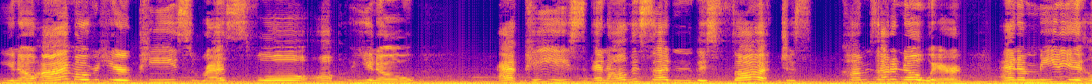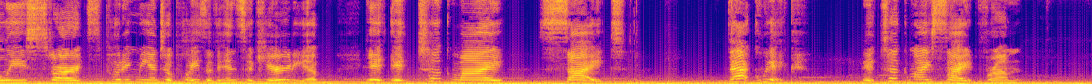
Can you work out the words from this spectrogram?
You know, I'm over here, peace, restful, you know, at peace and all of a sudden this thought just comes out of nowhere and immediately starts putting me into a place of insecurity it, it took my sight that quick it took my sight from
